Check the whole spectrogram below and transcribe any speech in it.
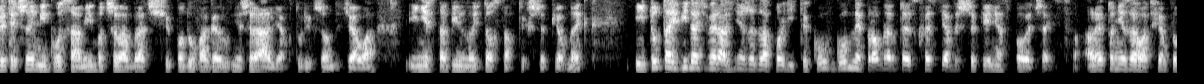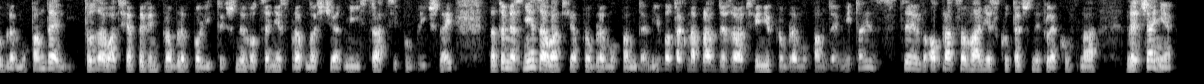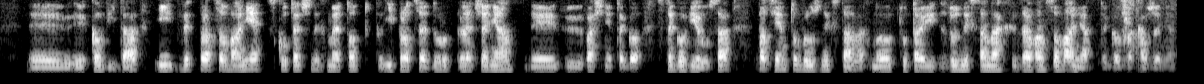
krytycznymi głosami, bo trzeba brać pod uwagę również realia, w których rząd działa i niestabilność dostaw tych szczepionek. I tutaj widać wyraźnie, że dla polityków główny problem to jest kwestia wyszczepienia społeczeństwa, ale to nie załatwia problemu pandemii. To załatwia pewien problem polityczny w ocenie sprawności administracji publicznej, natomiast nie załatwia problemu pandemii, bo tak naprawdę załatwienie problemu pandemii to jest opracowanie skutecznych leków na leczenie y, COVID-a i wypracowanie skutecznych metod i procedur leczenia y, y, właśnie tego, z tego wirusa pacjentów w różnych stanach. No tutaj w różnych stanach zaawansowania tego zakażenia.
